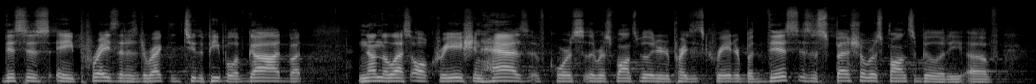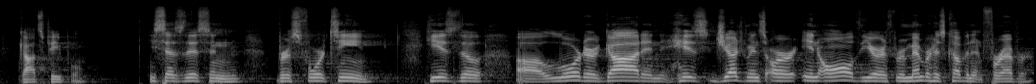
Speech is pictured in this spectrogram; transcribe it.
this is a praise that is directed to the people of God, but nonetheless, all creation has, of course, the responsibility to praise its creator, but this is a special responsibility of God's people. He says this in verse 14. He is the uh, Lord our God, and his judgments are in all the earth. Remember his covenant forever.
